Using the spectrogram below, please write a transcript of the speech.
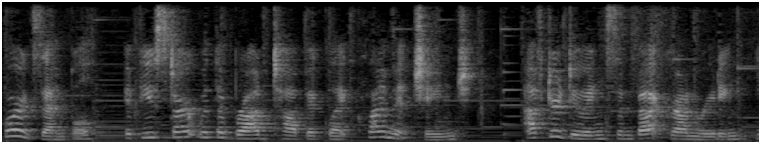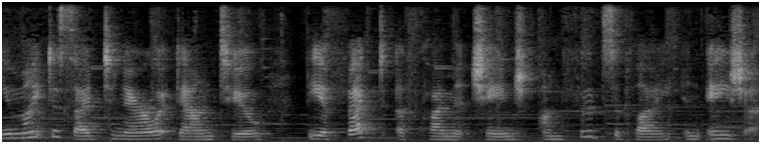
For example, if you start with a broad topic like climate change, after doing some background reading, you might decide to narrow it down to the effect of climate change on food supply in Asia.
